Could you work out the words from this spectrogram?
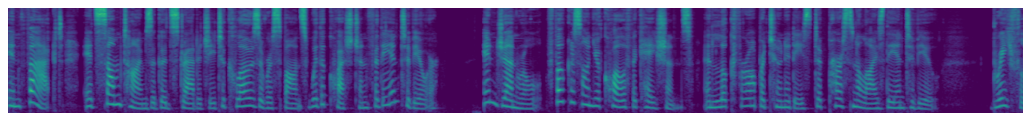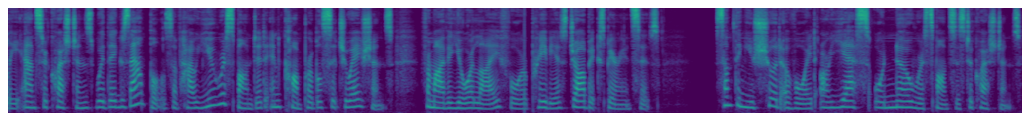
In fact, it's sometimes a good strategy to close a response with a question for the interviewer. In general, focus on your qualifications and look for opportunities to personalize the interview briefly answer questions with examples of how you responded in comparable situations from either your life or previous job experiences. Something you should avoid are yes or no responses to questions,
